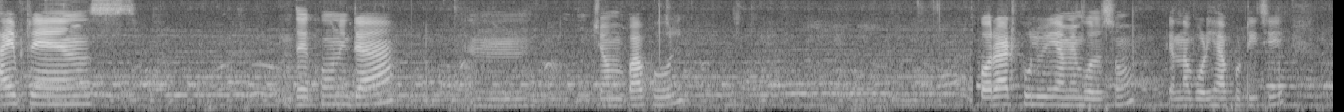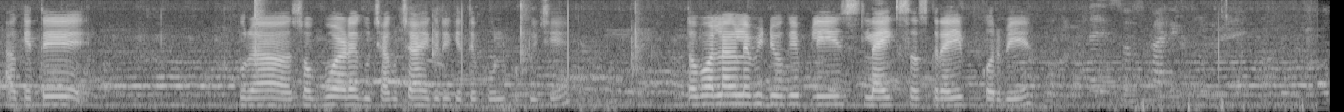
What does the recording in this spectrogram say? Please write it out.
hi friends দেখুন এটা চম্পা ফুল କରାଟ ଫୁଲ ବି ଆମେ ବୋଲସୁଁ କେନ୍ତା ବଢ଼ିଆ ଫୁଟିଛି ଆଉ କେତେ ପୁରା ସବୁଆଡ଼େ ଗୁଛା ଗୁଛା ହେଇକରି କେତେ ଫୁଲ ଫୁଟୁଛି ତ ଭଲ ଲାଗିଲେ ଭିଡ଼ିଓକେ ପ୍ଲିଜ୍ ଲାଇକ୍ ସବସ୍କ୍ରାଇବ୍ କରିବେ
